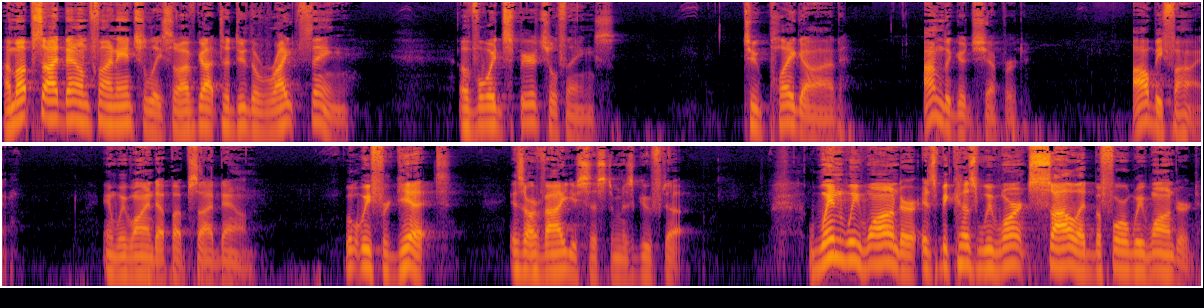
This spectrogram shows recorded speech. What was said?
I'm upside down financially, so I've got to do the right thing, avoid spiritual things, to play God. I'm the good shepherd. I'll be fine. And we wind up upside down. What we forget is our value system is goofed up. When we wander, it's because we weren't solid before we wandered.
